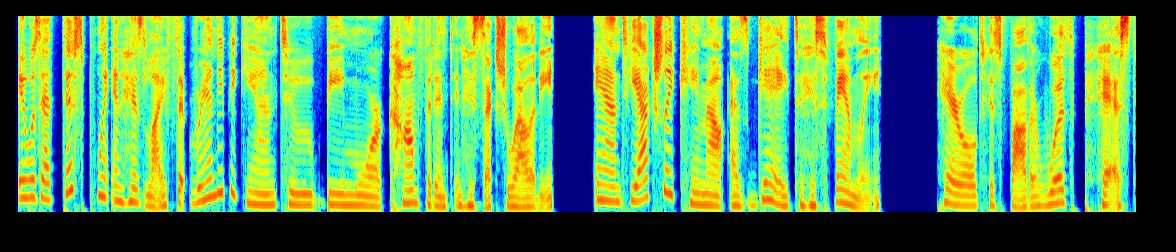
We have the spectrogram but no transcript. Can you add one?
It was at this point in his life that Randy began to be more confident in his sexuality, and he actually came out as gay to his family. Harold, his father, was pissed,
